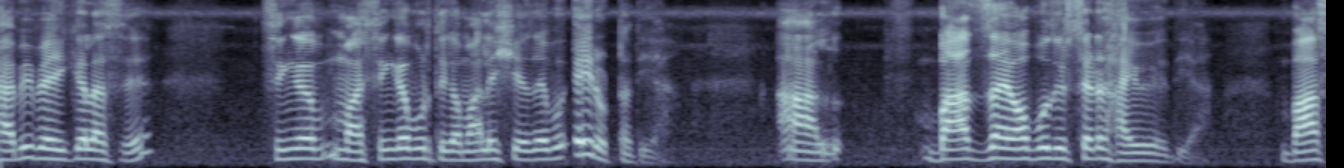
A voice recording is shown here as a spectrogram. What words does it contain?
হ্যাভি ভেহিকেল আছে, সিঙ্গা সিঙ্গাপুর থেকে মালয়েশিয়া যাব এই রোডটা দিয়া। আর বাস যায় অপোজিট সাইডের হাইওয়ে দিয়া। বাস,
